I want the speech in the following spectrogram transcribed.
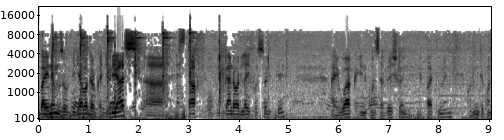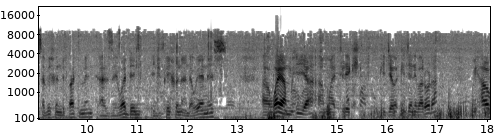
By names of Vidyabagaruka Julius, uh, staff of Uganda Wildlife Authority. I work in conservation department, community conservation department as a warden, education and awareness. Uh, why I'm here, I'm at Lake Kija- Kijani Baroda. We have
